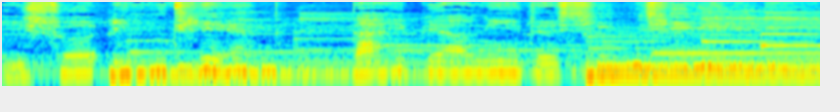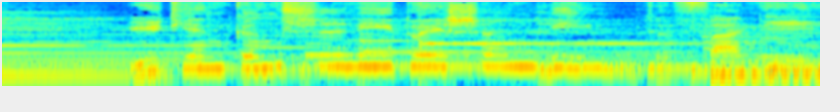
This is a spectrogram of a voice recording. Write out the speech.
你说阴天代表你的心情，雨天更是你对生命的反应。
